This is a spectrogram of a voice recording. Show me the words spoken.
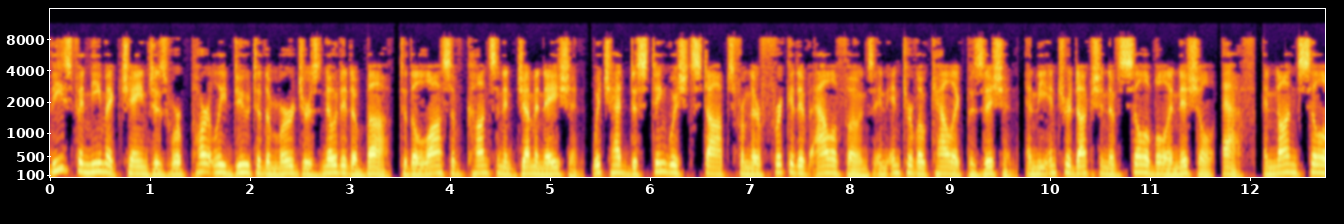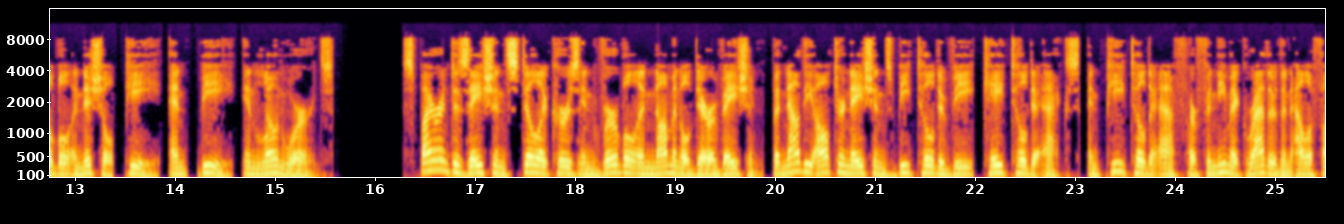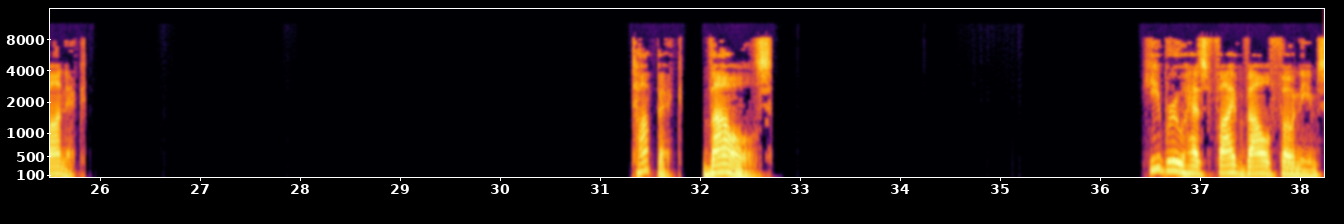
These phonemic changes were partly due to the mergers noted above, to the loss of consonant gemination, which had distinguished stops from their fricative allophones in intervocalic position, and the introduction of syllable initial, f, and non-syllable initial, p, and, b, in loan words. Spirantization still occurs in verbal and nominal derivation, but now the alternations b tilde v, k tilde x, and p tilde f are phonemic rather than allophonic. Vowels. Hebrew has five vowel phonemes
